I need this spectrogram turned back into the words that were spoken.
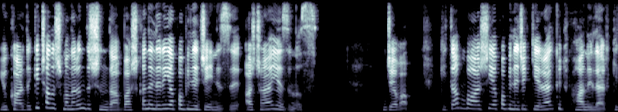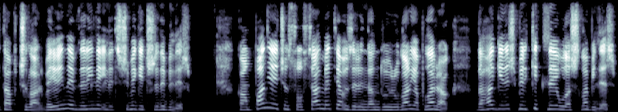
Yukarıdaki çalışmaların dışında başka neleri yapabileceğinizi aşağıya yazınız. Cevap. Kitap bağışı yapabilecek yerel kütüphaneler, kitapçılar ve yayın evleriyle iletişime geçirilebilir. Kampanya için sosyal medya üzerinden duyurular yapılarak daha geniş bir kitleye ulaşılabilir.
